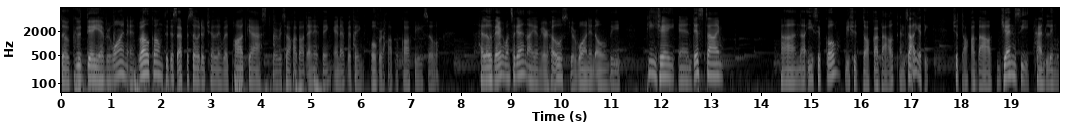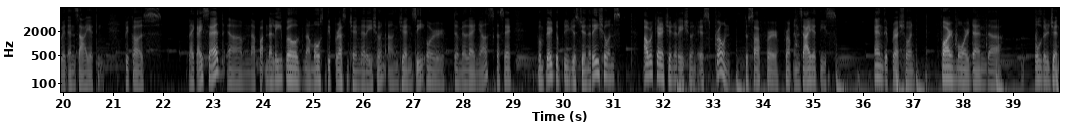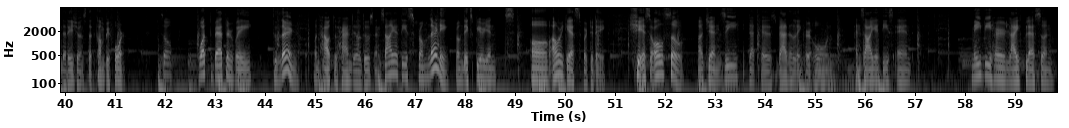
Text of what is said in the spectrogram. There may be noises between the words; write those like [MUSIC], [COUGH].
So, good day, everyone, and welcome to this episode of Chilling with Podcast, where we talk about anything and everything over a cup of coffee. So, hello there once again. I am your host, your one and only PJ, and this time, uh, naisip ko, we should talk about anxiety. We should talk about Gen Z handling with anxiety because like I said, um, napa- na-labeled na most depressed generation ang Gen Z or the millennials kasi compared to previous generations, our current generation is prone to suffer from anxieties and depression far more than the older generations that come before. So, what better way to learn on how to handle those anxieties from learning from the experience of our guest for today? She is also a Gen Z that is battling her own anxieties and maybe her life lesson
